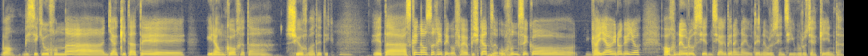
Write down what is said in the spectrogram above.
bon, biziki ujunda jakitate iraunkor eta siur batetik. Mm. Eta azken gauza gaiteko, fa, pixkat urhuntzeko gaia, oino gehiago, hor neurozientziak denak nahi dute, neurozientzik buruz jakeen, eta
